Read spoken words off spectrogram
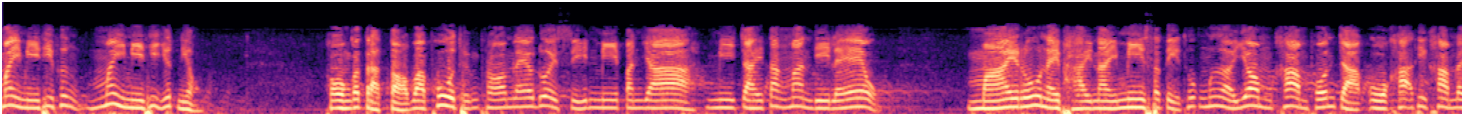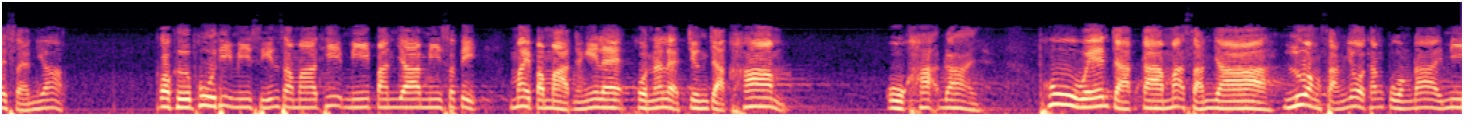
ไม่มีที่พึ่ง ไม่มีที่ยึดเหนี่ยวพระองค์ก็ตรัสตอบว่าพูดถึงพร้อมแล้วด้วยศีลมีปัญญา มีใจตั้งมั่นดีแล้วหมายรู้ในภายในมีสติทุกเมื่อย่อมข้ามพ้นจากโอคะที่ข้ามได้แสนยาก ก็คือผู้ที่มีศีลสมาธิมีปัญญามีสติไม่ประมาทอย่างนี้แหละ คนนั้นแหละ จึงจะข้ามโอคะได้ ผู้เว้นจากกามสัญญา ล่วงสังโยชน์ทั้งปวงได้ มี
